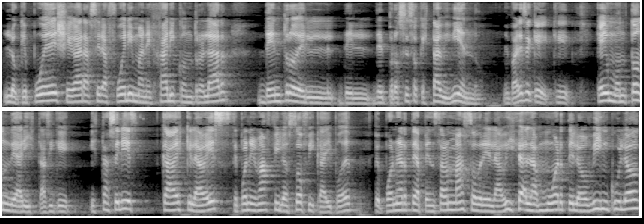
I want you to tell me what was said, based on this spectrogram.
lo que puede llegar a ser afuera y manejar y controlar dentro del, del proceso que está viviendo. Me parece que, hay un montón de aristas y que esta serie cada vez que la ves se pone más filosófica y podés ponerte a pensar más sobre la vida, la muerte, los vínculos.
